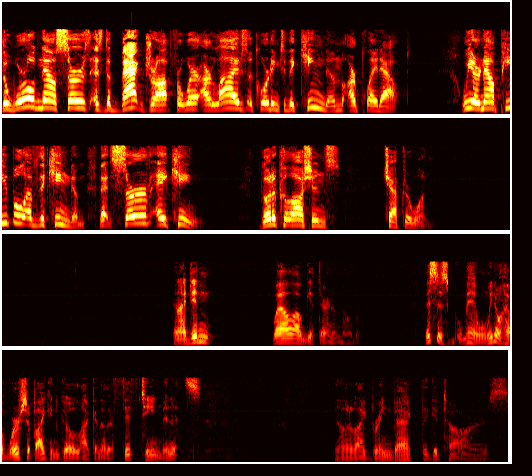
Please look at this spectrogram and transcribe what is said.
The world now serves as the backdrop for where our lives, according to the kingdom, are played out. We are now people of the kingdom that serve a king. Go to Colossians chapter 1. And I didn't, well, I'll get there in a moment. This is, man, when we don't have worship, I can go like another 15 minutes. Now they're like, bring back the guitars.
